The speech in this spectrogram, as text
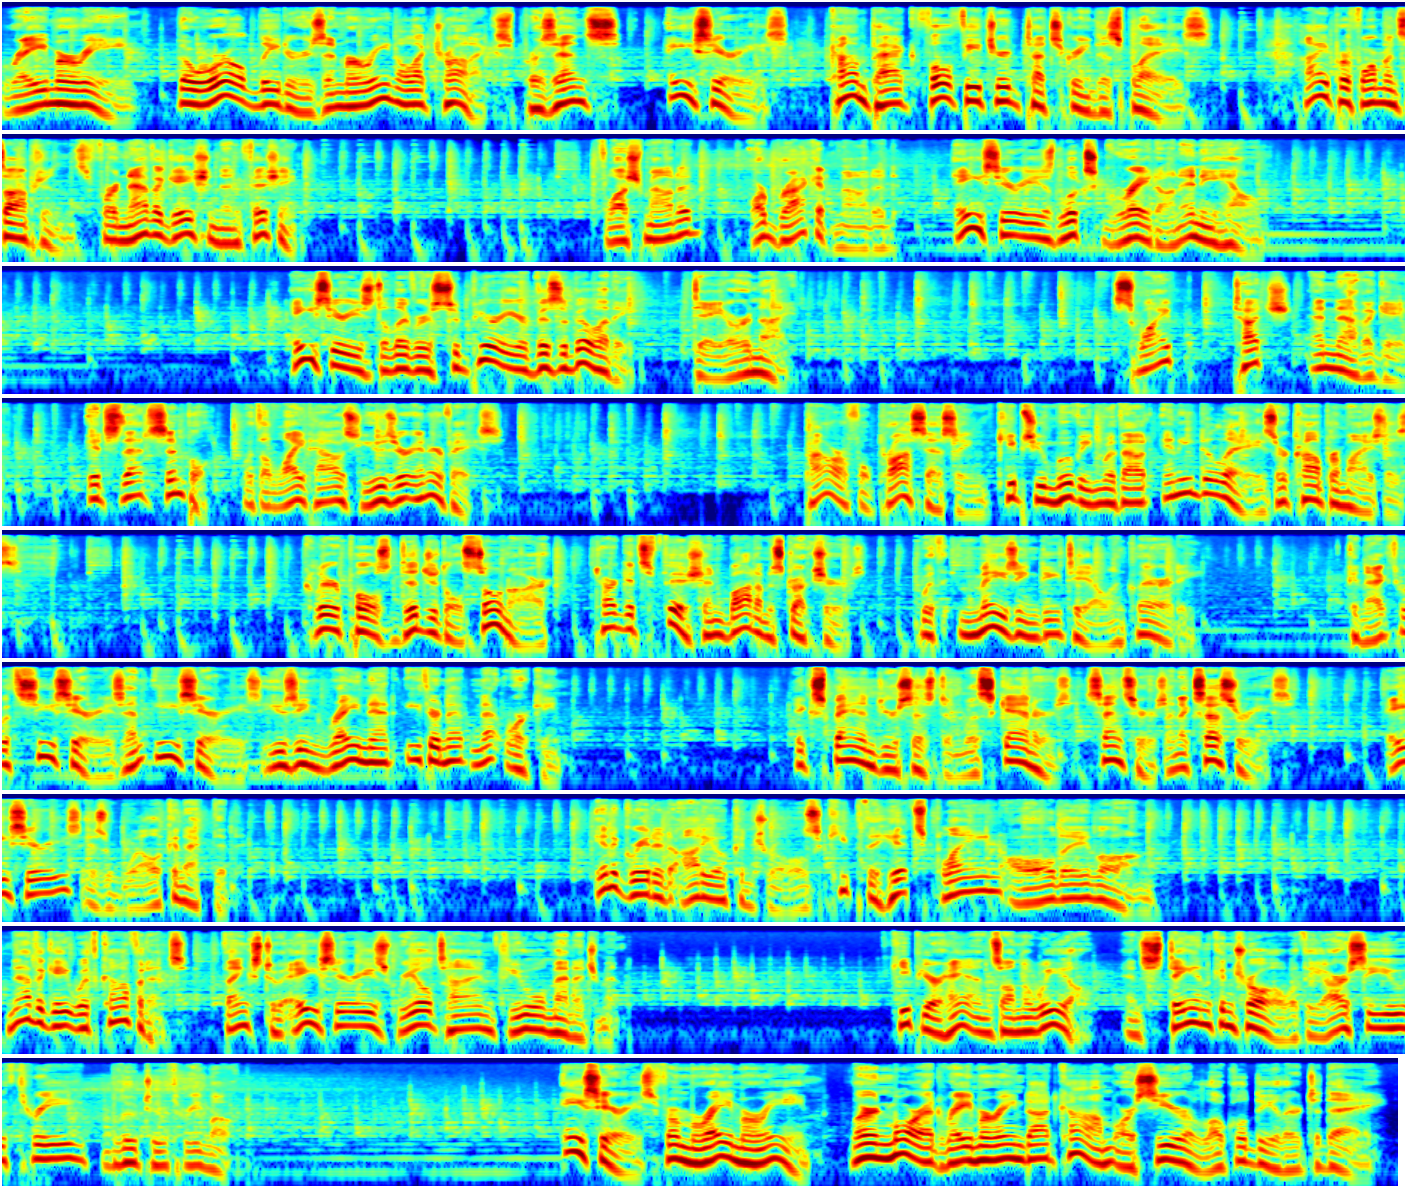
Raymarine, the world leaders in marine electronics, presents A Series compact full featured touchscreen displays. High performance options for navigation and fishing. Flush mounted or bracket mounted, A Series looks great on any helm. A Series delivers superior visibility, day or night. Swipe, touch, and navigate. It's that simple with a Lighthouse user interface. Powerful processing keeps you moving without any delays or compromises. ClearPulse digital sonar targets fish and bottom structures with amazing detail and clarity. Connect with C Series and E Series using RayNet Ethernet networking. Expand your system with scanners, sensors, and accessories. A Series is well connected. Integrated audio controls keep the hits playing all day long. Navigate with confidence thanks to A Series real time fuel management. Keep your hands on the wheel and stay in control with the RCU 3 Bluetooth remote. A Series from Raymarine. Learn more at raymarine.com or see your local dealer today.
